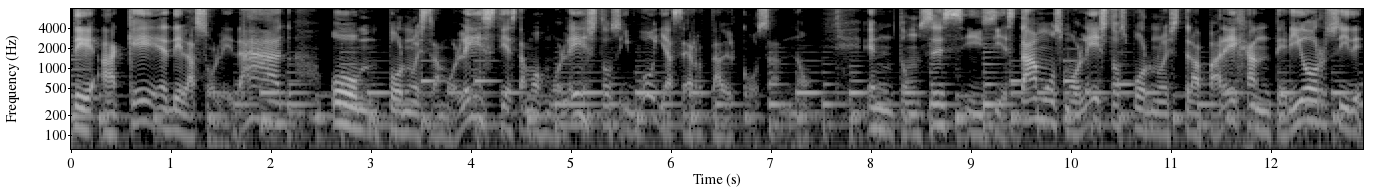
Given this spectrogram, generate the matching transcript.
de, qué de la soledad o por nuestra molestia, estamos molestos y voy a hacer tal cosa. No. Entonces, y si estamos molestos por nuestra pareja anterior, si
